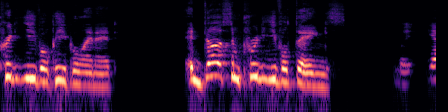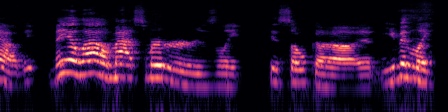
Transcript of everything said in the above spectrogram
pretty evil people in it. It does some pretty evil things. like yeah, they, they allow mass murderers like Hisoka and even like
